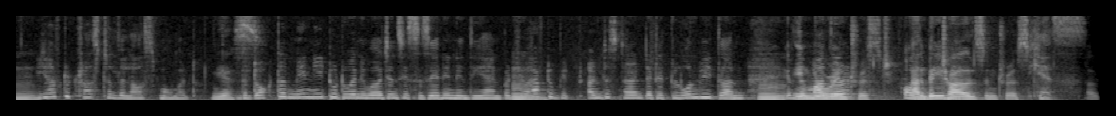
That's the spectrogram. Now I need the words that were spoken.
you have to trust till the last moment. Yes. The doctor may need to do an emergency cesarean in the end, but you have to be, understand that it will only be done Mm, if in the mother your interest or and the the, child's interest. Yes. Okay.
